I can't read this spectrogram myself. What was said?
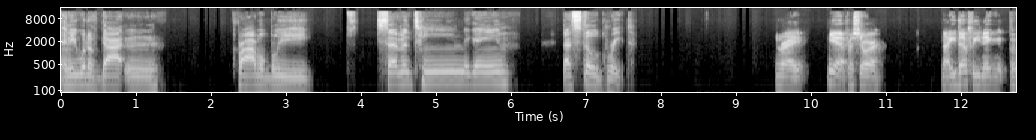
and he would have gotten probably 17 a game. That's still great. Right. Yeah, for sure. No, he definitely make a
